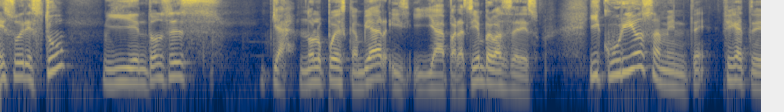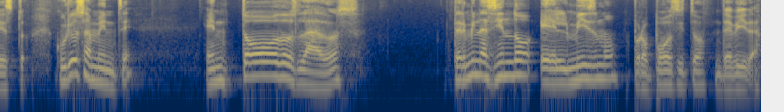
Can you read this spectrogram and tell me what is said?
Eso eres tú y entonces ya, no lo puedes cambiar y, ya, para siempre vas a hacer eso. Y curiosamente, fíjate esto, curiosamente, en todos lados termina siendo el mismo propósito de vida.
